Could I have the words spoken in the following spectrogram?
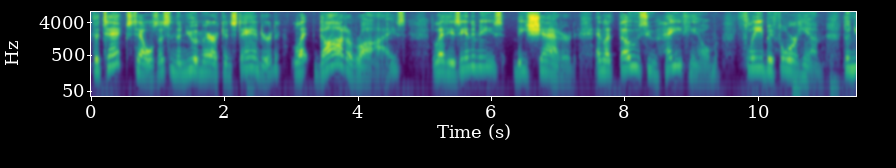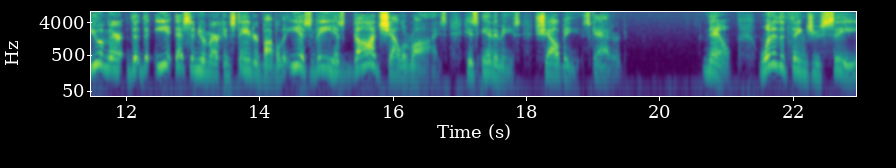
The text tells us in the New American Standard, let God arise, let his enemies be shattered, and let those who hate him flee before him. The New Amer- the, the, that's the New American Standard Bible. The ESV has God shall arise, his enemies shall be scattered. Now, one of the things you see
